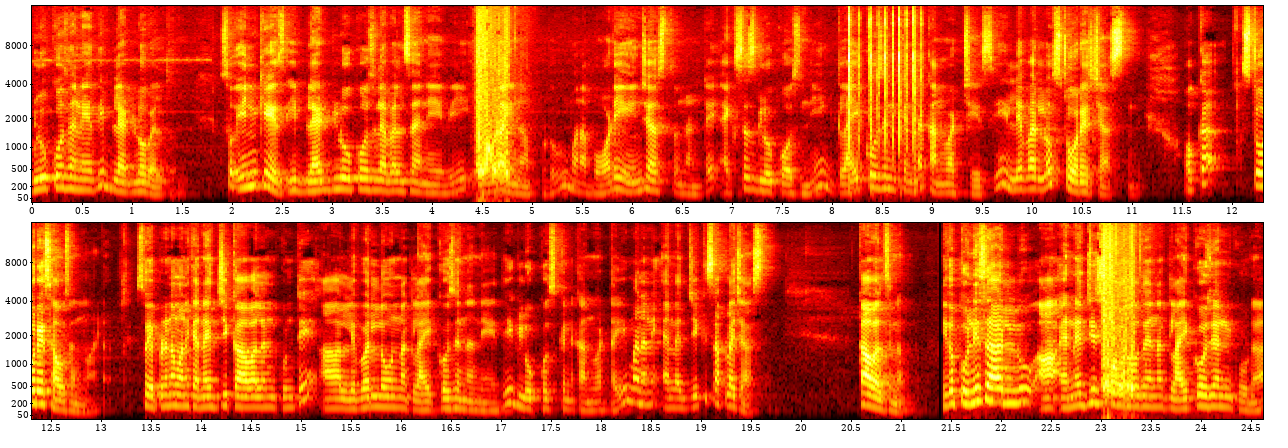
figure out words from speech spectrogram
గ్లూకోజ్ అనేది బ్లడ్లో వెళ్తుంది. సో ఇన్ కేస్ ఈ బ్లడ్ గ్లూకోజ్ లెవెల్స్ అనేవి ఓవర్ అయినప్పుడు మన బాడీ ఏం చేస్తుందంటే ఎక్సెస్ గ్లూకోజ్ని గ్లైకోజిన్ కింద కన్వర్ట్ చేసి లివర్లో స్టోరేజ్ చేస్తుంది. ఒక స్టోరేజ్ హౌస్ అన్నమాట. సో ఎప్పుడైనా మనకి ఎనర్జీ కావాలనుకుంటే ఆ లివర్లో ఉన్న గ్లైకోజిన్ అనేది గ్లూకోజ్ కింద కన్వర్ట్ అయ్యి మనని ఎనర్జీకి సప్లై చేస్తుంది. కావాల్సినప్పుడు. ఇక కొన్నిసార్లు ఆ ఎనర్జీ స్టోర్ అవుతున్న గ్లైకోజన్ కూడా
